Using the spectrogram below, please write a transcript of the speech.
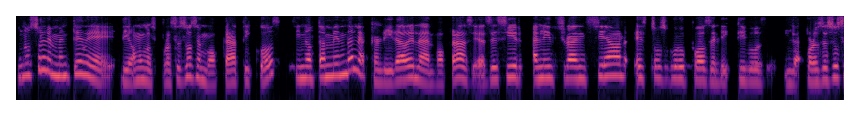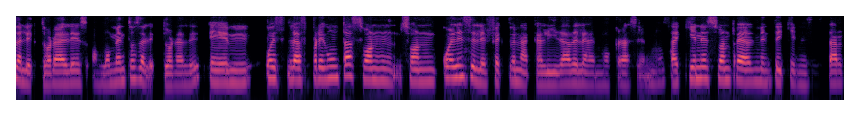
no solamente de, digamos, los procesos democráticos, democráticos, sino también de la calidad de la democracia. Es decir, al influenciar estos grupos delictivos, procesos electorales o momentos electorales, em, pues las preguntas son, son cuál es el efecto en la calidad de la democracia, ¿no? O sea, quiénes son realmente quienes están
